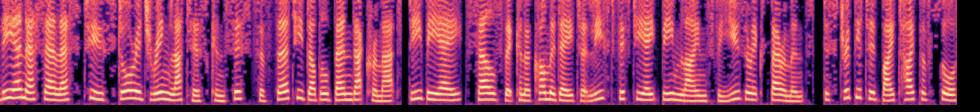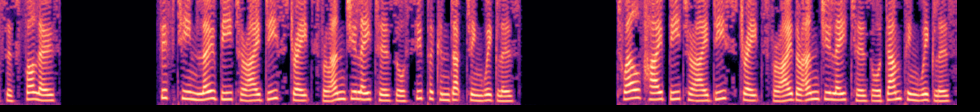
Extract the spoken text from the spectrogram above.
The NSLS2 storage ring lattice consists of 30 double bend achromat DBA cells that can accommodate at least 58 beamlines for user experiments, distributed by type of source as follows. 15 low beta ID straights for undulators or superconducting wigglers. 12 high beta ID straights for either undulators or damping wigglers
